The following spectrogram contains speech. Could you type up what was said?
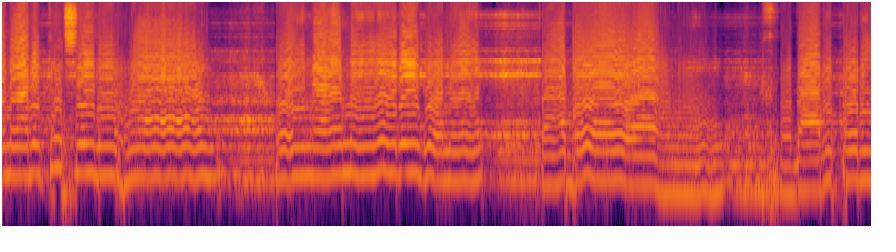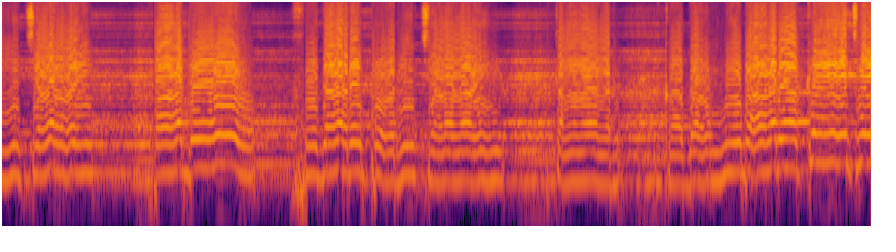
আমার কিসের ভয়? ওই নামের গুণে পাবো আমি। খোদার পরিচয় পাবো খুদার পরিচয়। তার কদম মুবারকে যে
